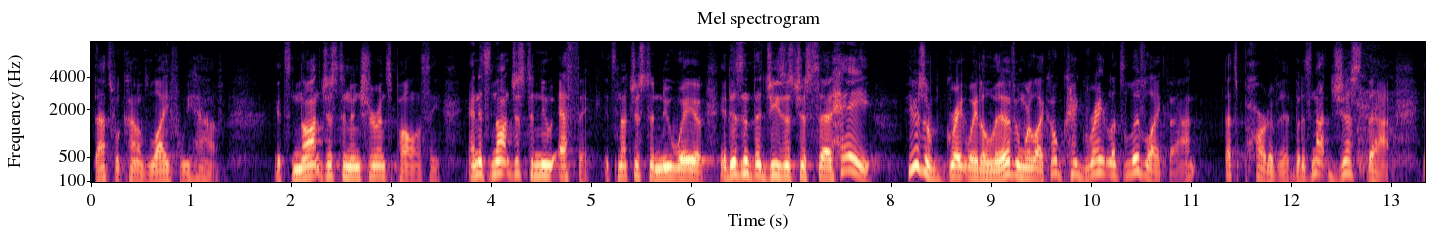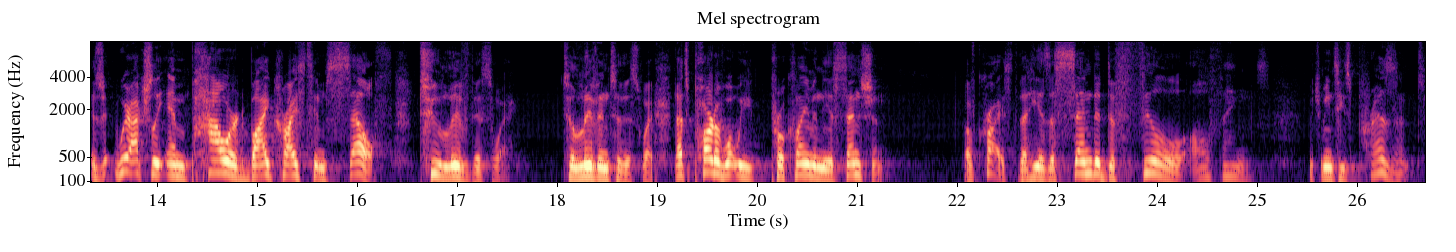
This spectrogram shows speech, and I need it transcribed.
That's what kind of life we have. It's not just an insurance policy. And it's not just a new ethic. It's not just a new way of, it isn't that Jesus just said, hey, here's a great way to live. And we're like, okay, great, let's live like that. That's part of it. But it's not just that. Is we're actually empowered by Christ himself to live this way, to live into this way. That's part of what we proclaim in the ascension of Christ, that he has ascended to fill all things, which means he's present,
